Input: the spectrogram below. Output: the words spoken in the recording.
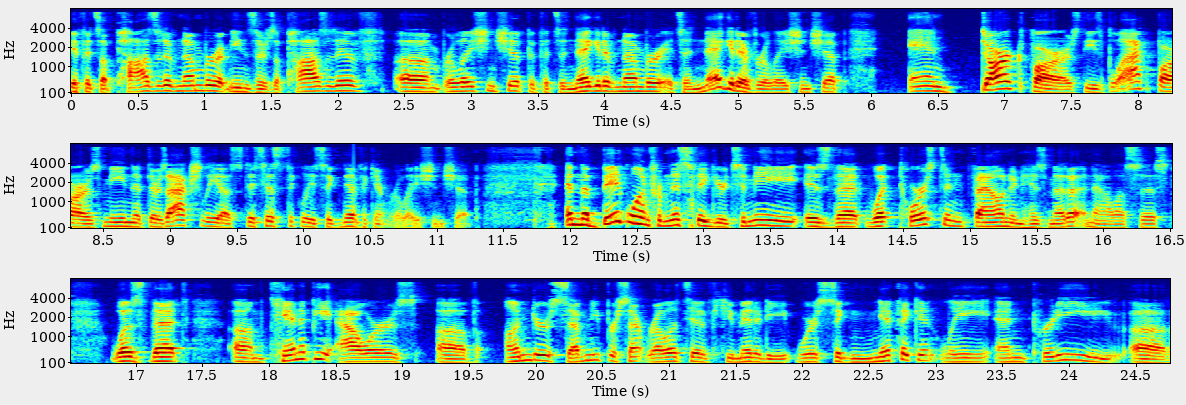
If it's a positive number, it means there's a positive um, relationship. If it's a negative number, it's a negative relationship. And dark bars, these black bars, mean that there's actually a statistically significant relationship. And the big one from this figure to me is that what Torsten found in his meta-analysis was that um, canopy hours of under 70% relative humidity were significantly and pretty uh,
